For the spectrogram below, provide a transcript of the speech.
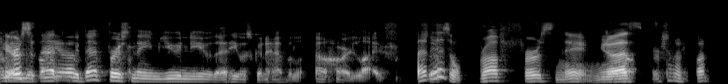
I mean, with that, with that first name, you knew that he was going to have a, a hard life. That is So- a rough first name. You know, that's kind of fun.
